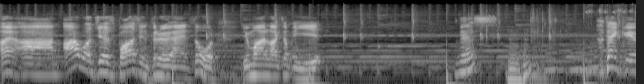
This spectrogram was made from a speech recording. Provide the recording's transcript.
I, um, I was just passing through and thought you might like something. Yeah. Yes? Mm -hmm. Thank you,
